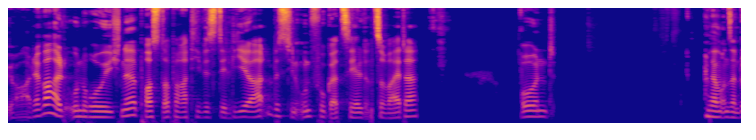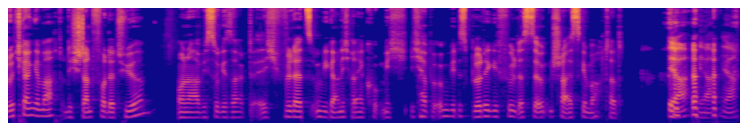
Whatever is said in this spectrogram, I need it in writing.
ja, der war halt unruhig, ne, postoperatives Delir, hat ein bisschen Unfug erzählt und so weiter. Und wir haben unseren Durchgang gemacht und ich stand vor der Tür und dann habe ich so gesagt, ich will da jetzt irgendwie gar nicht reingucken. Ich, ich habe irgendwie das blöde Gefühl, dass der irgendeinen Scheiß gemacht hat. Ja, ja, ja.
